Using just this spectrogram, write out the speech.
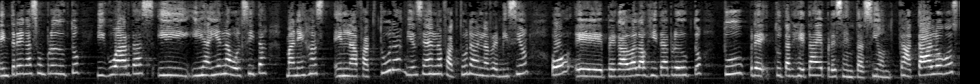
entregas un producto y guardas y, ahí en la bolsita manejas en la factura, bien sea en la factura o en la remisión o eh, pegado a la hojita de producto tu, tu tarjeta de presentación. Catálogos,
